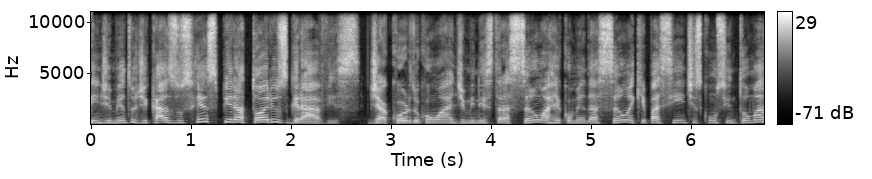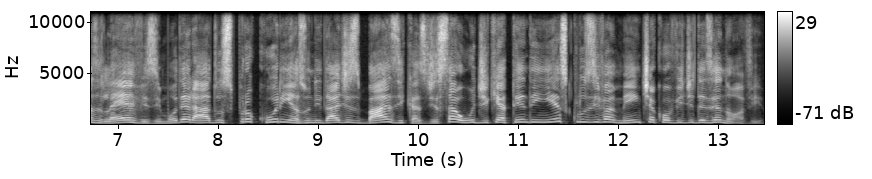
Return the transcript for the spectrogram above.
atendimento de casos respiratórios graves. De acordo com a administração, a recomendação é que pacientes com sintomas leves e moderados procurem as unidades básicas de saúde que atendem exclusivamente a Covid-19.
